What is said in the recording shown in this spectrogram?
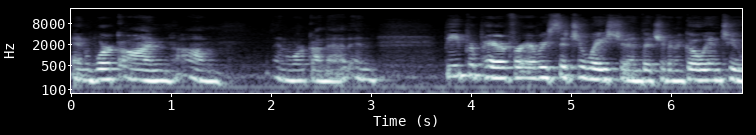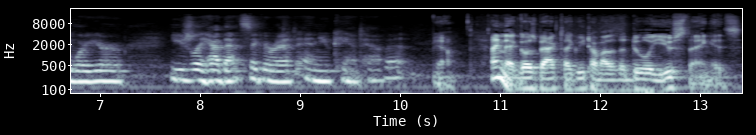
and work on um, and work on that and be prepared for every situation that you're going to go into where you're usually have that cigarette and you can't have it. Yeah, I think that goes back to like we talk about the dual use thing. It's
